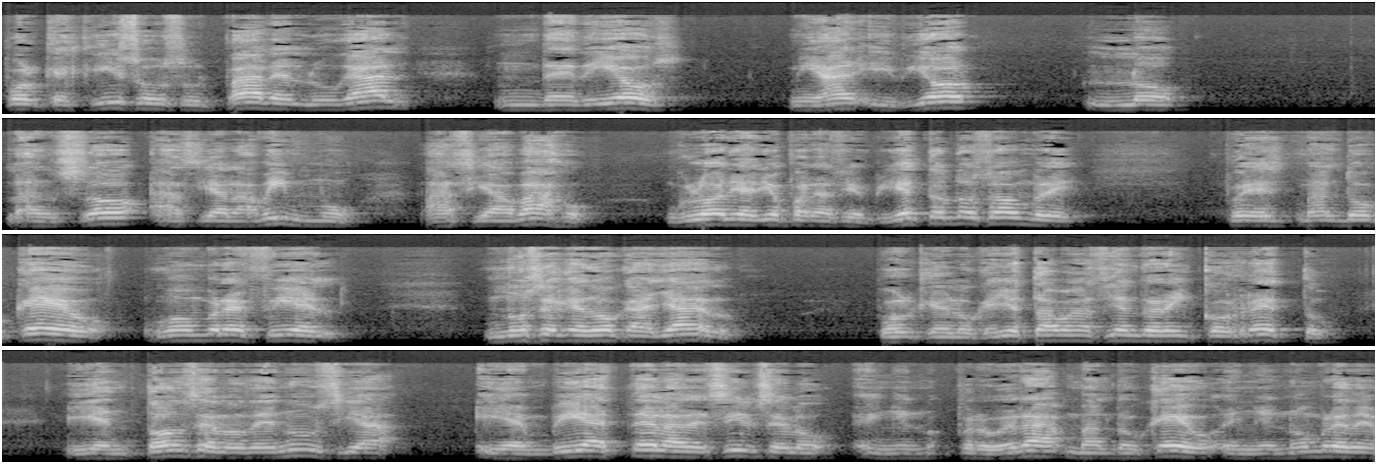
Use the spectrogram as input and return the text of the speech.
porque quiso usurpar el lugar de Dios. Y Dios lo lanzó hacia el abismo, hacia abajo. Gloria a Dios para siempre. Y estos dos hombres, pues Maldoqueo, un hombre fiel, no se quedó callado, porque lo que ellos estaban haciendo era incorrecto. Y entonces lo denuncia y envía a Estela a decírselo, en el, pero era Maldoqueo, en el nombre de,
